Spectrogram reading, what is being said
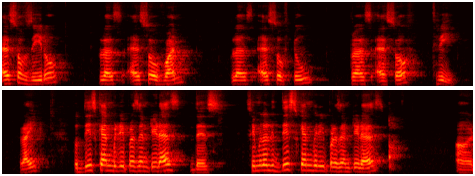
s of 0 plus s of 1 plus s of 2 plus s of 3 right so this can be represented as this similarly this can be represented as uh,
